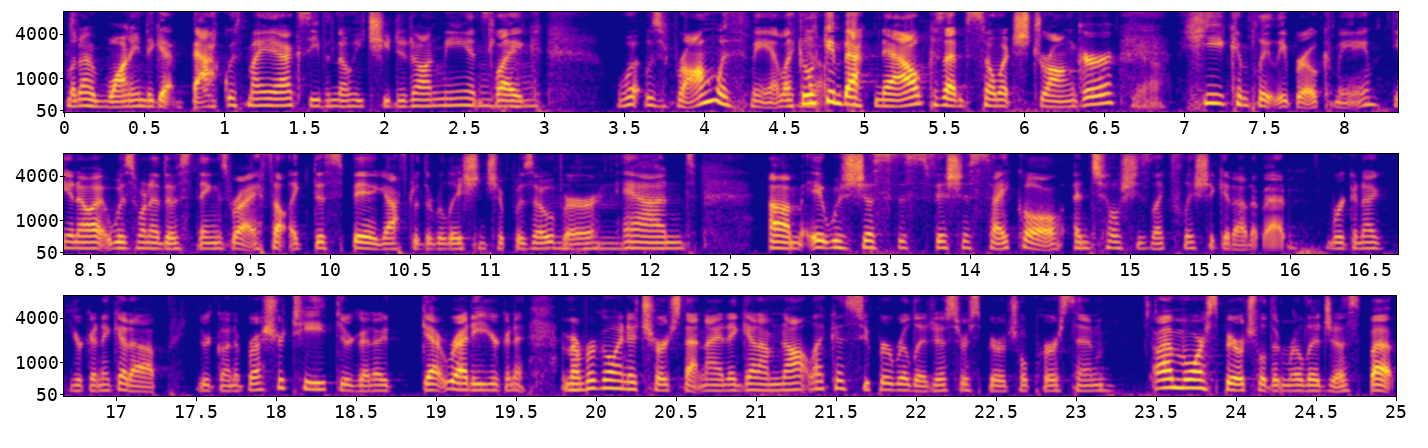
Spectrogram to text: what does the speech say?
that I'm wanting to get back with my ex, even though he cheated on me. It's mm-hmm. like, what was wrong with me? Like looking back now, because I'm so much stronger, Yeah. he completely broke me. You know, it was one of those things where I felt like this big after the relationship was over, and um, it was just this vicious cycle until she's like, Felicia, get out of bed. We're gonna, you're gonna get up. You're gonna brush your teeth. You're gonna get ready. You're gonna. I remember going to church that night. Again, I'm not like a super religious or spiritual person. I'm more spiritual than religious, but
